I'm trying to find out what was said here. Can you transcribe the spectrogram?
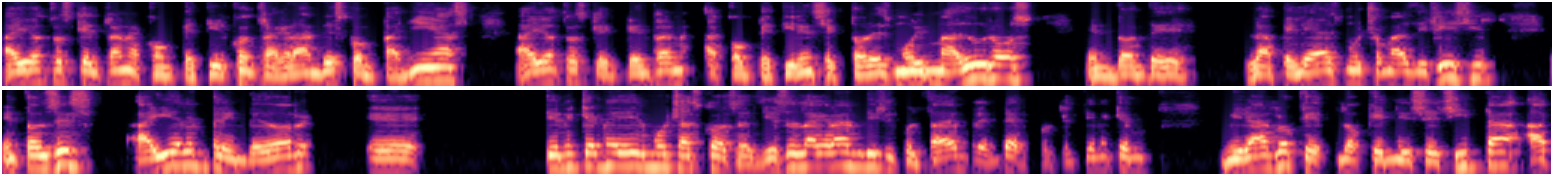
hay otros que entran a competir contra grandes compañías, hay otros que, entran a competir en sectores muy maduros, en donde la pelea es mucho más difícil. Entonces, ahí el emprendedor eh, tiene que medir muchas cosas y esa es la gran dificultad de emprender, porque él tiene que mirar lo que, lo que necesita, a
